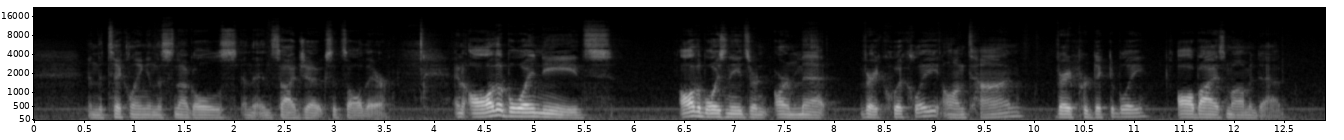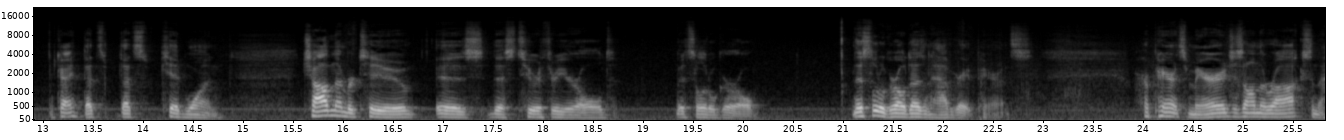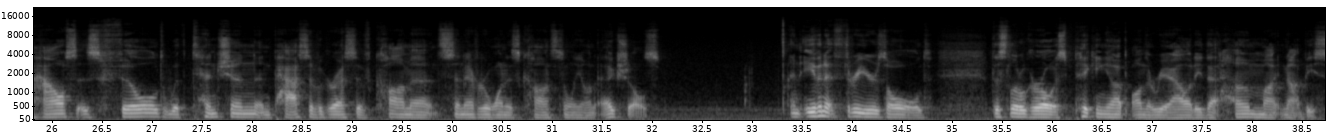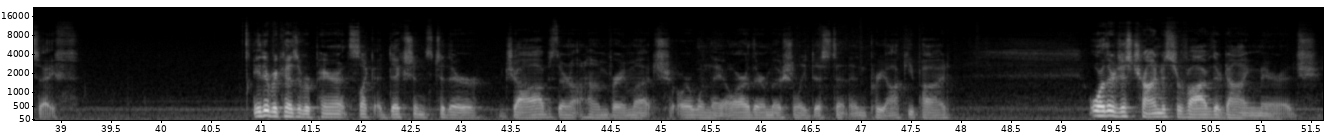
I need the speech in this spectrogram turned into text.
and the tickling, and the snuggles, and the inside jokes. It's all there. And all the boy needs, all the boy's needs are, are met very quickly, on time, very predictably, all by his mom and dad. Okay? That's that's kid one. Child number two is this two or three year old. It's a little girl. This little girl doesn't have great parents. Her parents' marriage is on the rocks, and the house is filled with tension and passive aggressive comments, and everyone is constantly on eggshells. And even at three years old, this little girl is picking up on the reality that home might not be safe either because of her parents like addictions to their jobs they're not home very much or when they are they're emotionally distant and preoccupied or they're just trying to survive their dying marriage.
